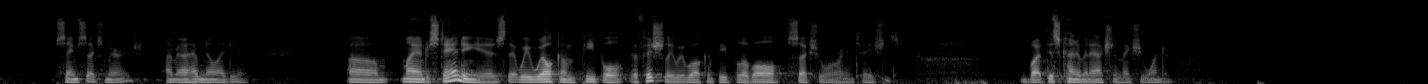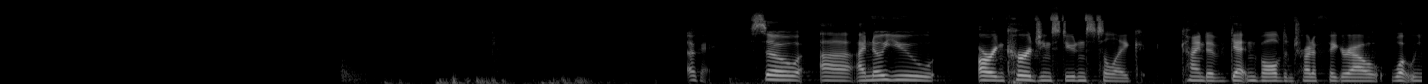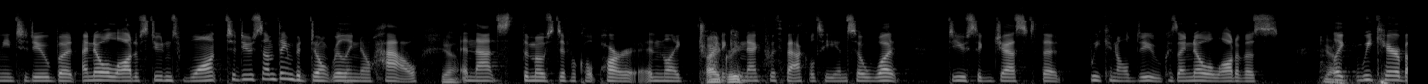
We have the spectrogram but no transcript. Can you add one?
same sex marriage. I mean, I have no idea. Um, my understanding is that we welcome people, officially, we welcome people of all sexual orientations. But this kind of an action makes you wonder. Okay. So uh, I know you are encouraging students to like kind of get involved and try to figure out what we need to do, but I know a lot of students want to do something but don't really know how. Yeah. And that's the most difficult part and like trying to connect with faculty. And so what do you suggest that we can all do? Because I know a lot of us Yeah. like we care about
